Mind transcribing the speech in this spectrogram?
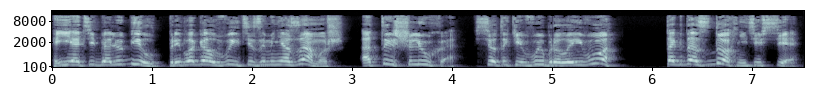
«Я тебя любил, предлагал выйти за меня замуж, а ты, шлюха, все-таки выбрала его? Тогда сдохните все!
